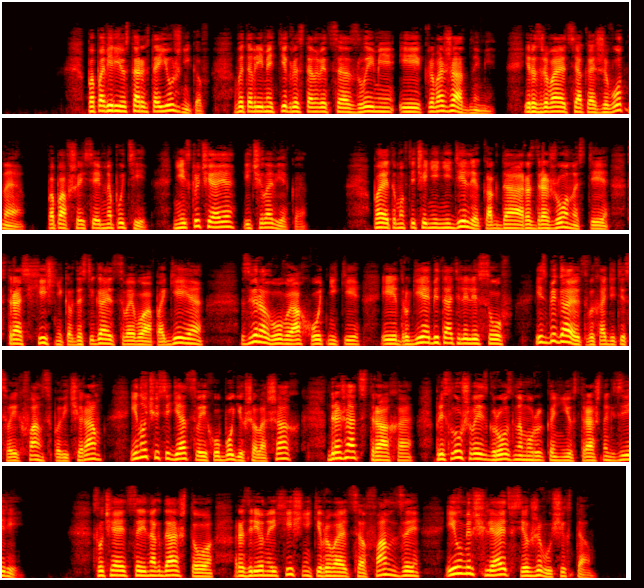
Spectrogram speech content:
По поверью старых таежников, в это время тигры становятся злыми и кровожадными и разрывают всякое животное, попавшееся им на пути, не исключая и человека. Поэтому в течение недели, когда раздраженность и страсть хищников достигает своего апогея, звероловы, охотники и другие обитатели лесов избегают выходить из своих фанс по вечерам и ночью сидят в своих убогих шалашах, дрожа от страха, прислушиваясь к грозному рыканью страшных зверей. Случается иногда, что разъяренные хищники врываются в фанзы и умерщвляют всех живущих там.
